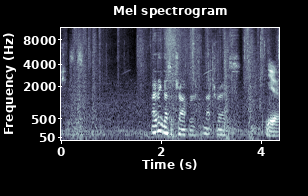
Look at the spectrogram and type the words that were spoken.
Jesus. I think that's a chopper, not tracks. Yeah.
